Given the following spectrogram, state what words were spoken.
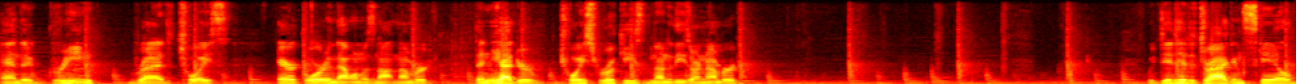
And the green red choice, Eric Gordon. That one was not numbered. Then you had your choice rookies. None of these are numbered. We did hit a dragon scale.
